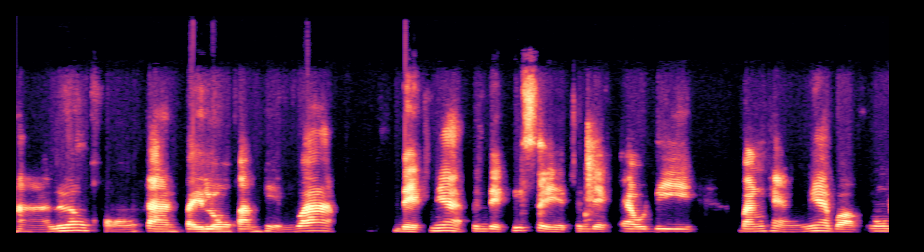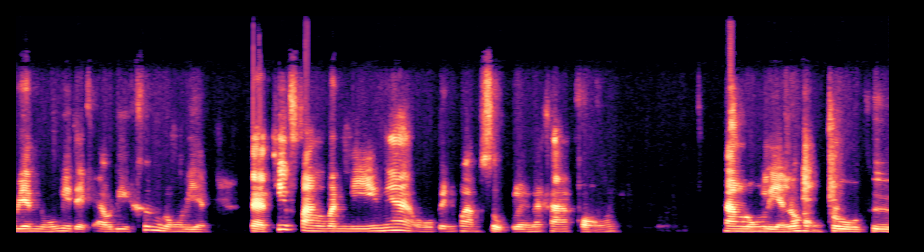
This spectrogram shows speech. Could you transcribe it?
หาเรื่องของการไปลงความเห็นว่าเด็กเนี่ยเป็นเด็กพิเศษ เป็นเด็ก LD บางแห่งเนี่ยบอกโรงเรียนหนูมีเด็ก LD ครึ่งโรงเรียน แต่ที่ฟังวันนี้เนี่ยโอ้เป็นความสุขเลยนะคะของทางโรงเรียนแล้วของครูคือ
